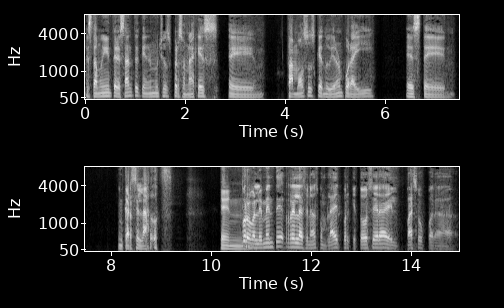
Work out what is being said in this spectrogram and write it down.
Está muy interesante. Tienen muchos personajes eh, famosos que anduvieron por ahí, este, encarcelados. En, Probablemente relacionados con Blight, porque todo era el paso para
